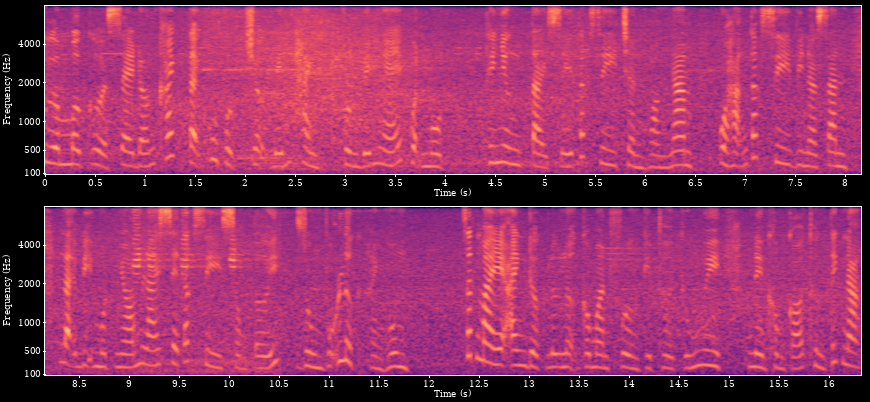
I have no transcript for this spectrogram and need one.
vừa mở cửa xe đón khách tại khu vực chợ Bến Thành, phường Bến Nghé, quận 1. Thế nhưng tài xế taxi Trần Hoàng Nam của hãng taxi Vinasun lại bị một nhóm lái xe taxi xông tới dùng vũ lực hành hung. Rất may anh được lực lượng công an phường kịp thời cứu nguy nên không có thương tích nặng.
